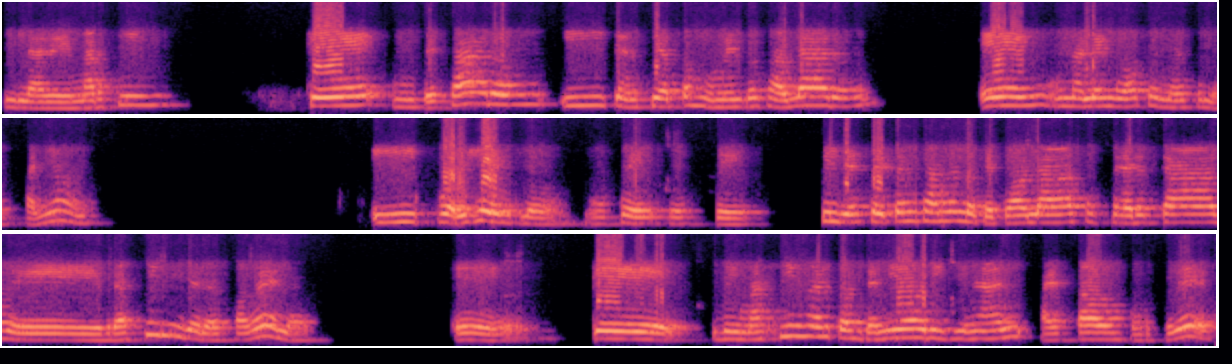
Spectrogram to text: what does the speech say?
y la de Martín, que empezaron y que en ciertos momentos hablaron en una lengua que no es el español. Y, por ejemplo, no sé, este, Silvia, estoy pensando en lo que tú hablabas acerca de Brasil y de las favelas, eh, que me imagino el contenido original ha estado en portugués.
